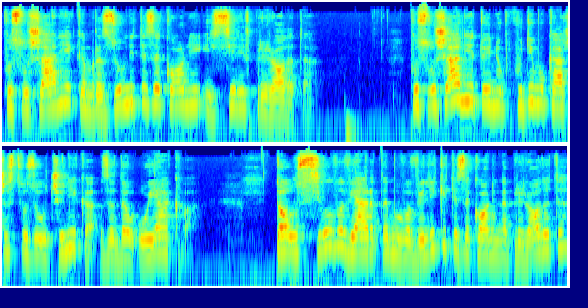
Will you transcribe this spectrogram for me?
Послушание към разумните закони и сили в природата. Послушанието е необходимо качество за ученика, за да уяква. То усилва вярата му във великите закони на природата,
